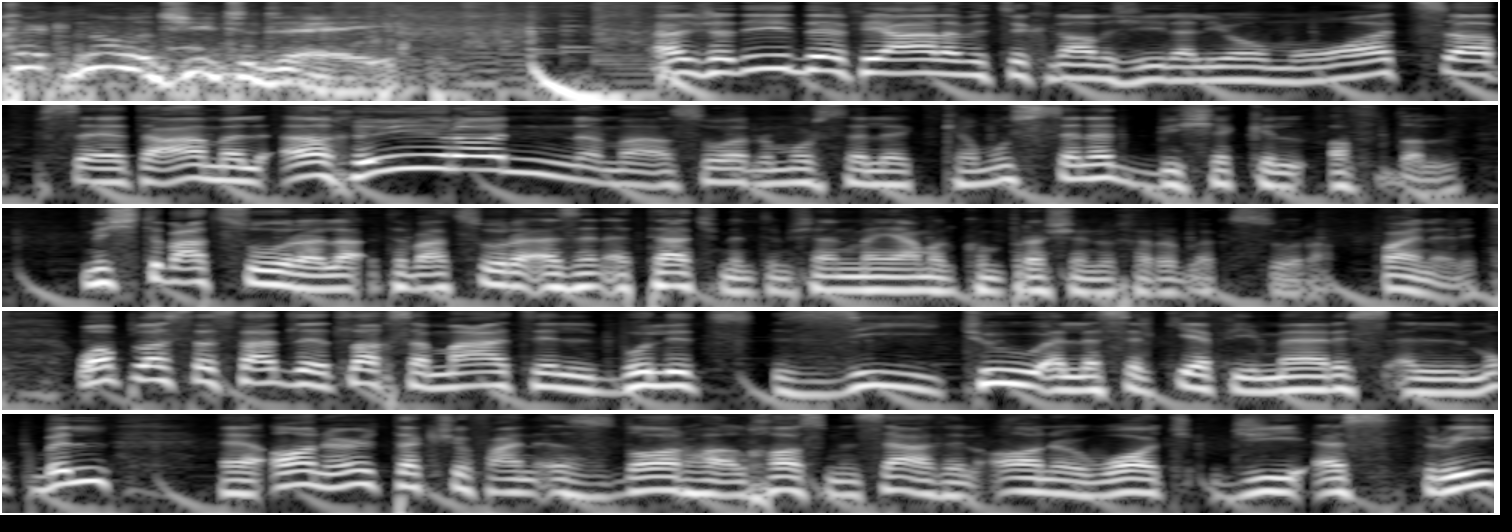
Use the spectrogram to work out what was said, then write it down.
Technology Today. الجديد في عالم ال technology لليوم واتساب سيتعامل أخيرا مع الصور المرسلة كمستند بشكل أفضل مش تبعت صورة لا تبعت صورة as an attachment مشان ما يعمل compression ويخرب لك الصورة. finally OnePlus تستعد لإطلاق سماعات ال Bullets Z 2 اللاسلكية في مارس المقبل. Honor تكشف عن إصدارها الخاص من ساعة ال Honor Watch GS 3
